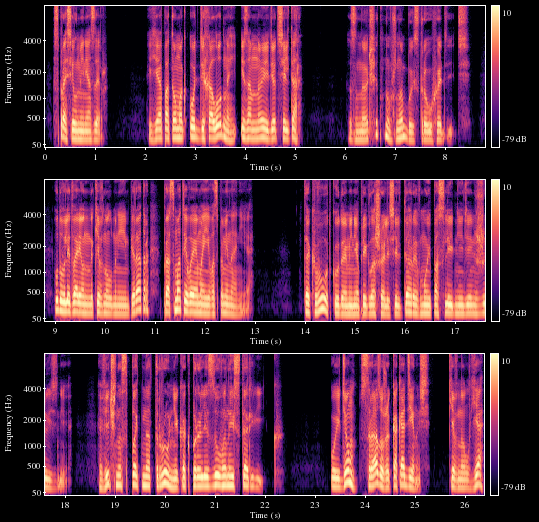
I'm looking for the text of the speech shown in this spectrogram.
— спросил меня Зер. «Я потомок Одди Холодной, и за мной идет Сельтар». «Значит, нужно быстро уходить», — удовлетворенно кивнул мне император, просматривая мои воспоминания. Так вот, куда меня приглашали сельтары в мой последний день жизни. Вечно спать на троне, как парализованный старик. «Уйдем сразу же, как оденусь», — кивнул я,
